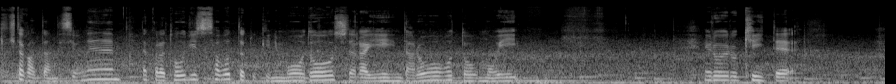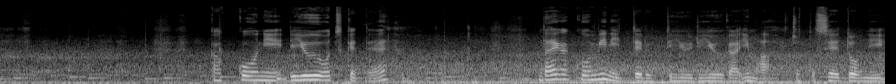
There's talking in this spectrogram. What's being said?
聞きたかったんですよね。だから当日サボった時にもうどうしたらいいんだろうと思いいろいろ聞いて学校に理由をつけて大学を見に行ってるっていう理由が今ちょっと正当に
